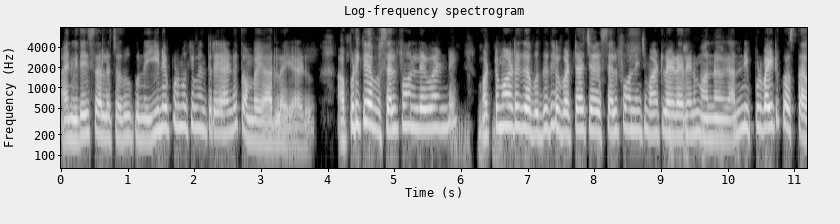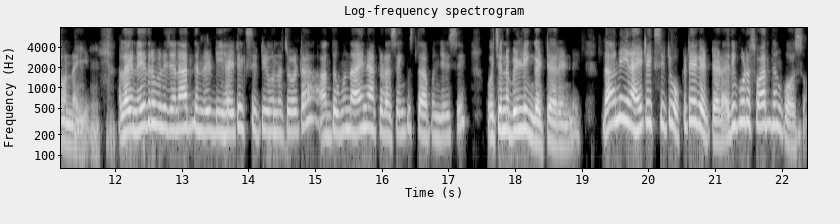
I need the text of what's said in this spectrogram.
ఆయన విదేశాల్లో చదువుకున్న ఈయన ఎప్పుడు ముఖ్యమంత్రి అయ్యాడు? తొంభై ఆరులో అయ్యాడు. అప్పటికే సెల్ ఫోన్ లేవండి. మొట్టమొదటిగా బుద్ధదేవ్ భట్టాచార్య సెల్ ఫోన్ నుంచి మాట్లాడారని మొన్న అన్ని ఇప్పుడు బయటకు వస్తా ఉన్నాయి. అలాగే నేదురుమల్లి జనార్దన్ రెడ్డి హైటెక్ సిటీ ఉన్న చోట అంతకుముందు ఆయన అక్కడ శంకుస్థాపన చేసి ఒక చిన్న బిల్డింగ్ కట్టారండి. దాన్ని ఈయన హైటెక్ సిటీ ఒకటే కట్టాడు. అది కూడా స్వార్థం కోసం.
